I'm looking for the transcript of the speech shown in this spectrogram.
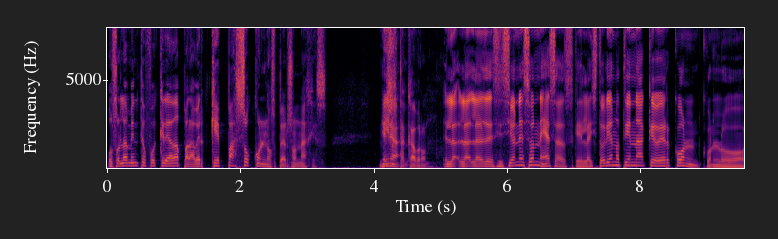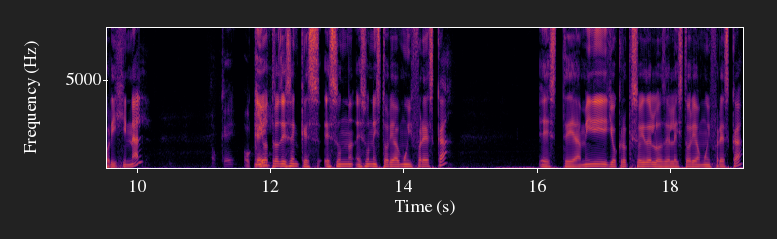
o solamente fue creada para ver qué pasó con los personajes? Eso está cabrón. La- la- las decisiones son esas, que la historia no tiene nada que ver con, con lo original. Y otros dicen que es, es, un- es una historia muy fresca. Este, a mí yo creo que soy de los de la historia muy fresca.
